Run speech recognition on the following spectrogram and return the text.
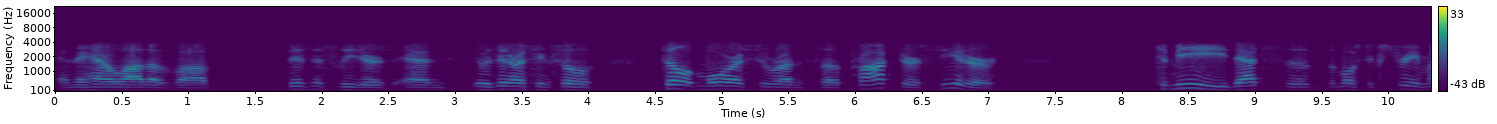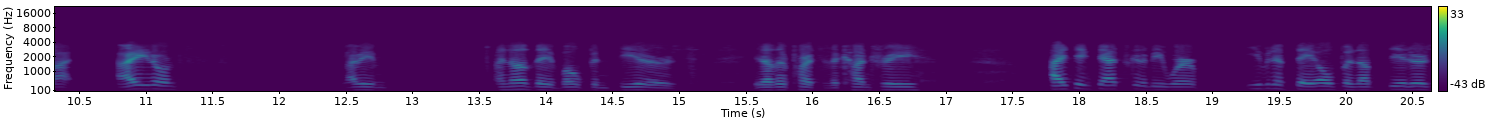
and they had a lot of uh business leaders, and it was interesting. So Philip Morris, who runs the Proctor Theater, to me, that's the the most extreme. I I don't. I mean, I know they've opened theaters in other parts of the country. I think that's going to be where, even if they open up theaters,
